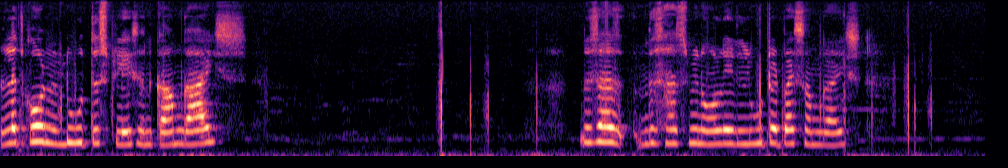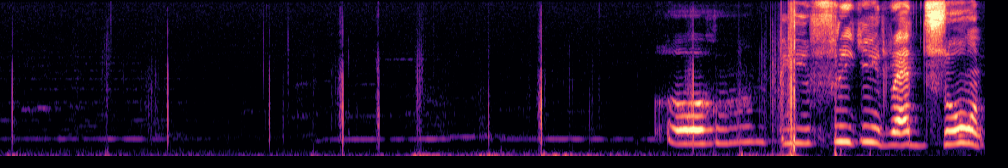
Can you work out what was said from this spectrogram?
Let's go and loot this place and come guys. This has this has been already looted by some guys. Red zone.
